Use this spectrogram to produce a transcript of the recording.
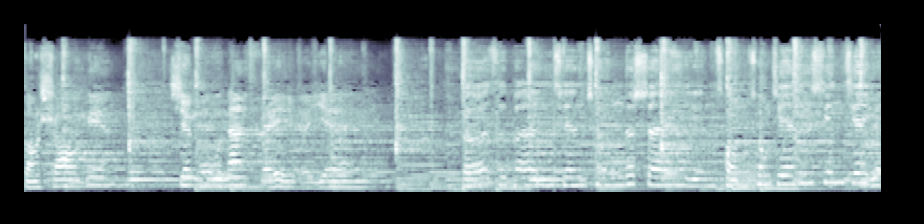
方少年，羡慕南飞的雁。各自奔前程的身影，匆匆渐行渐远。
